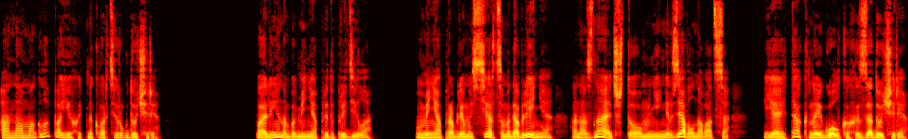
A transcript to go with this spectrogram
Она могла поехать на квартиру к дочери? Полина бы меня предупредила. У меня проблемы с сердцем и давление. Она знает, что мне нельзя волноваться. Я и так на иголках из-за дочери.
